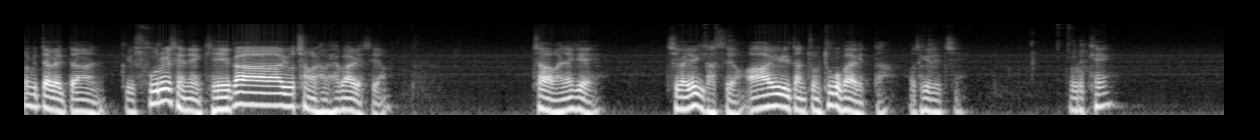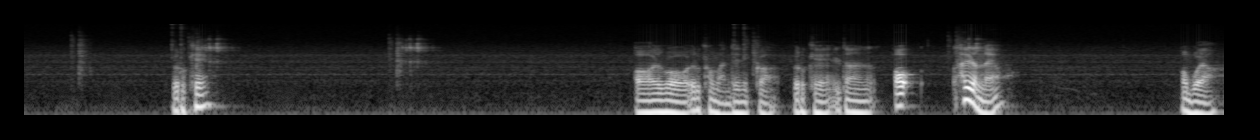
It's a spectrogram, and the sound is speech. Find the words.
좀 이따가 일단 그 수를 세는 개가 요청을 한번 해봐야겠어요. 자, 만약에 제가 여기 갔어요. 아, 여기 일단 좀 두고 봐야겠다. 어떻게 될지. 요렇게. 요렇게. 어, 이거 이렇게 하면 안 되니까. 요렇게 일단, 어, 살렸나요? 어, 뭐야.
